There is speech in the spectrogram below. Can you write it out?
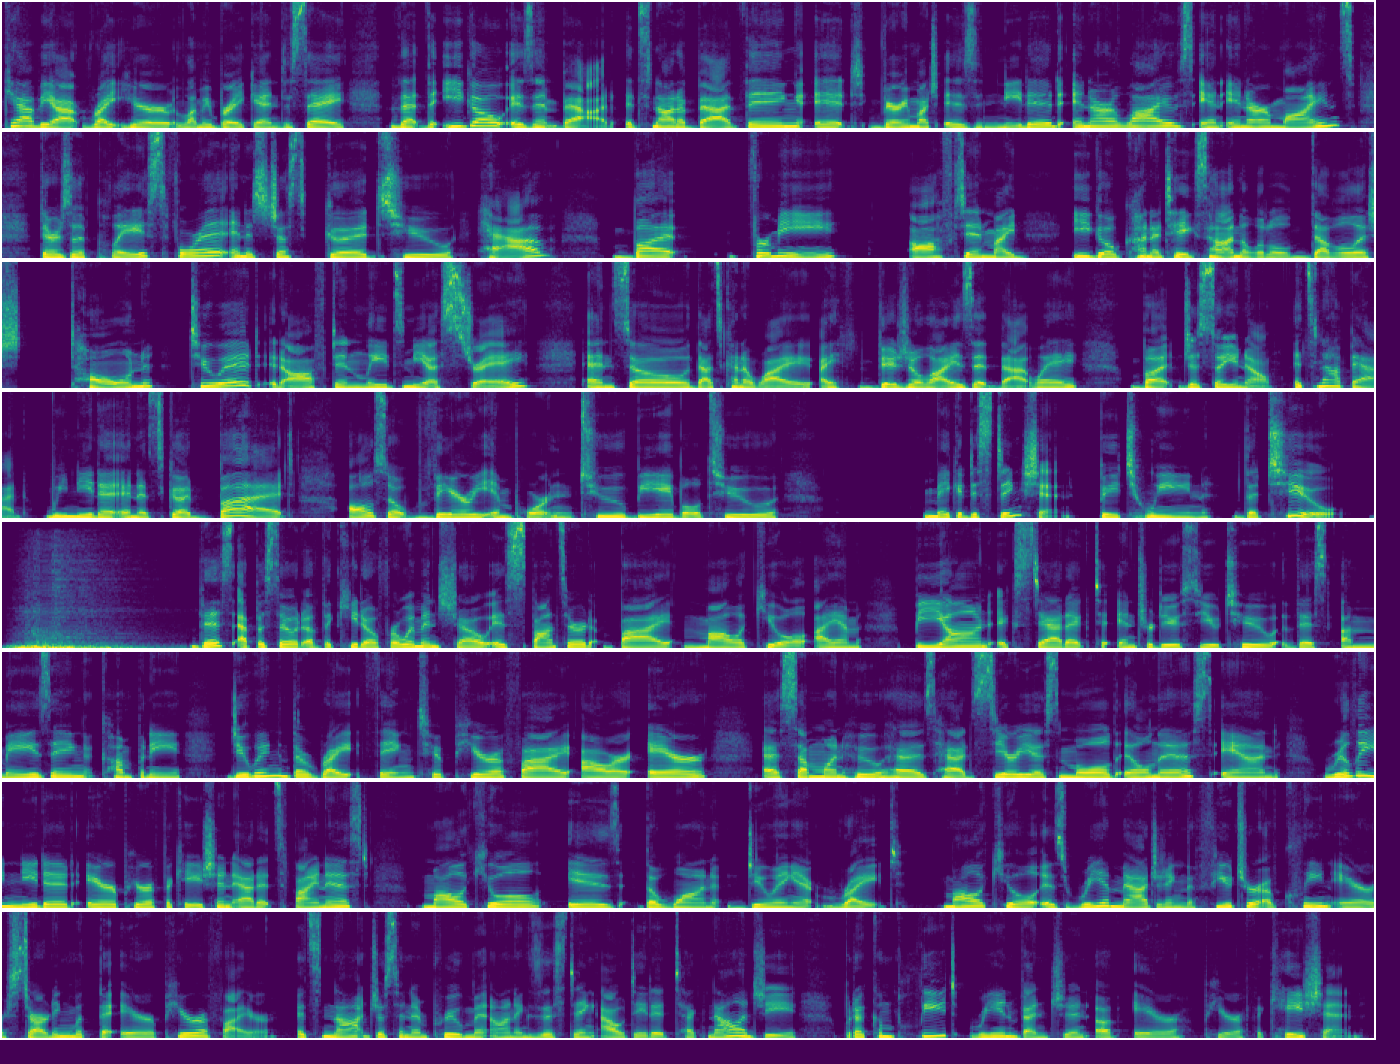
caveat right here, let me break in to say that the ego isn't bad. It's not a bad thing. It very much is needed in our lives and in our minds. There's a place for it, and it's just good to have. But for me, often my ego kind of takes on a little devilish tone to it, it often leads me astray. And so that's kind of why I visualize it that way. But just so you know, it's not bad. We need it and it's good, but also very important to be able to make a distinction between the two. This episode of the Keto for Women show is sponsored by Molekule. I am beyond ecstatic to introduce you to this amazing company doing the right thing to purify our air. As someone who has had serious mold illness and really needed air purification at its finest, Molekule is the one doing it right. Molekule is reimagining the future of clean air, starting with the air purifier. It's not just an improvement on existing outdated technology, but a complete reinvention of air purification.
